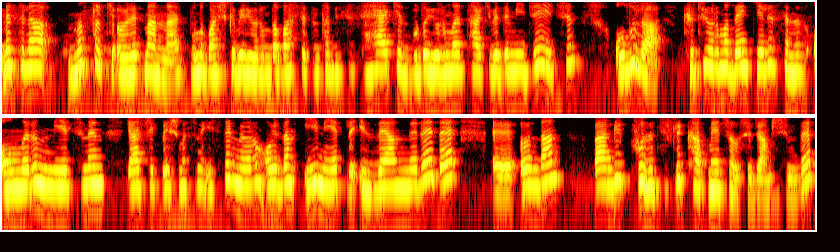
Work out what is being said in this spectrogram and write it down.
Mesela nasıl ki öğretmenler bunu başka bir yorumda bahsettim. Tabii siz herkes burada yorumları takip edemeyeceği için olur ha kötü yoruma denk gelirseniz onların niyetinin gerçekleşmesini istemiyorum. O yüzden iyi niyetle izleyenlere de e, önden ben bir pozitiflik katmaya çalışacağım şimdi.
